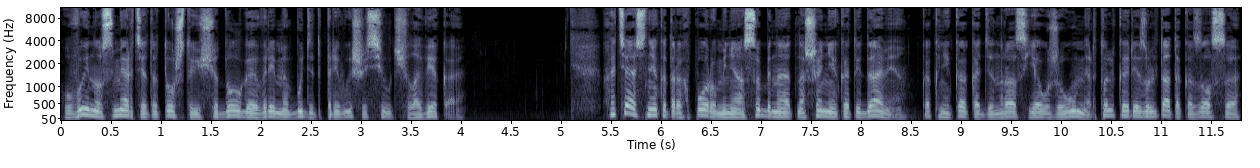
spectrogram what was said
Увы, но смерть — это то, что еще долгое время будет превыше сил человека. Хотя с некоторых пор у меня особенное отношение к этой даме. Как-никак один раз я уже умер, только результат оказался...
